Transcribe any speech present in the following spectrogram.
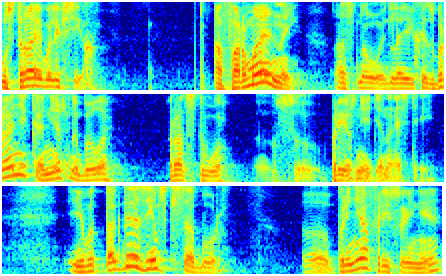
устраивали всех. А формальной основой для их избрания, конечно, было родство с прежней династией. И вот тогда Земский собор, э, приняв решение,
